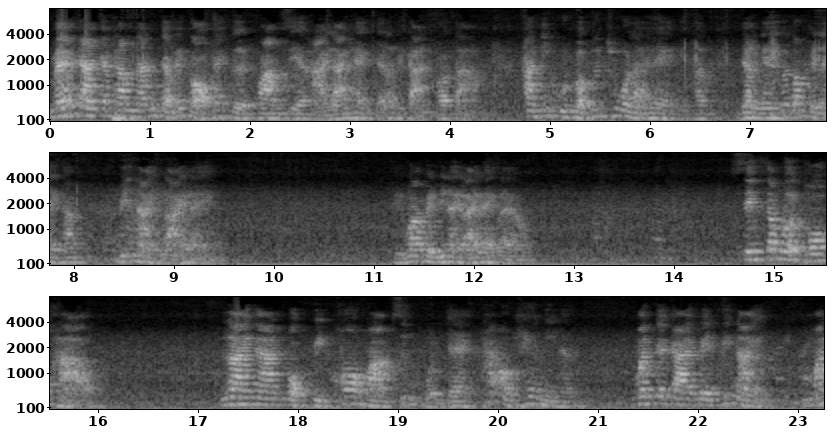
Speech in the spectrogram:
แม้การกระทำนั้นจะไม่ก่อให้เกิดความเสียหายร้ายแรงแก่ราชการก็ตาม อันนี้คุณบอกเพื่อชั่วร้ายแรงนะครับ ยังไงก็ต้องเป็นอะไรครับ วินัยร้ายแรง ถือว่าเป็นวินัยร้ายแรงแล้วสิบตำรวจโทขาว รายงานปกปิดข้อความซึ่งควรแจ้ง ถ้าเอาแค่นี้นะ มันจะกลายเป็นวินัยไม่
